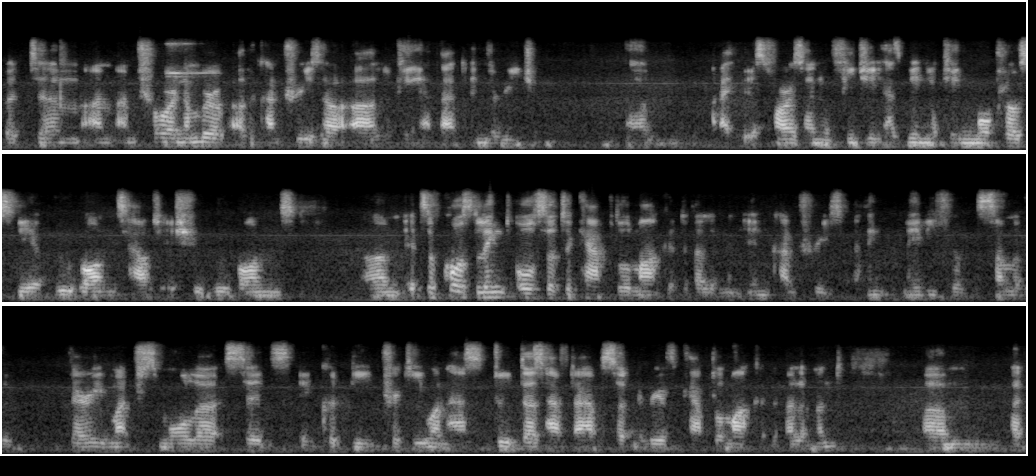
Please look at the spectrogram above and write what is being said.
but um, I'm, I'm sure a number of other countries are, are looking at that in the region. Um, I, as far as I know, Fiji has been looking more closely at blue bonds, how to issue blue bonds. Um, it's of course linked also to capital market development in countries. I think maybe for some of the very much smaller SIDS, it could be tricky. One has to does have to have a certain degree of capital market development. Um, but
